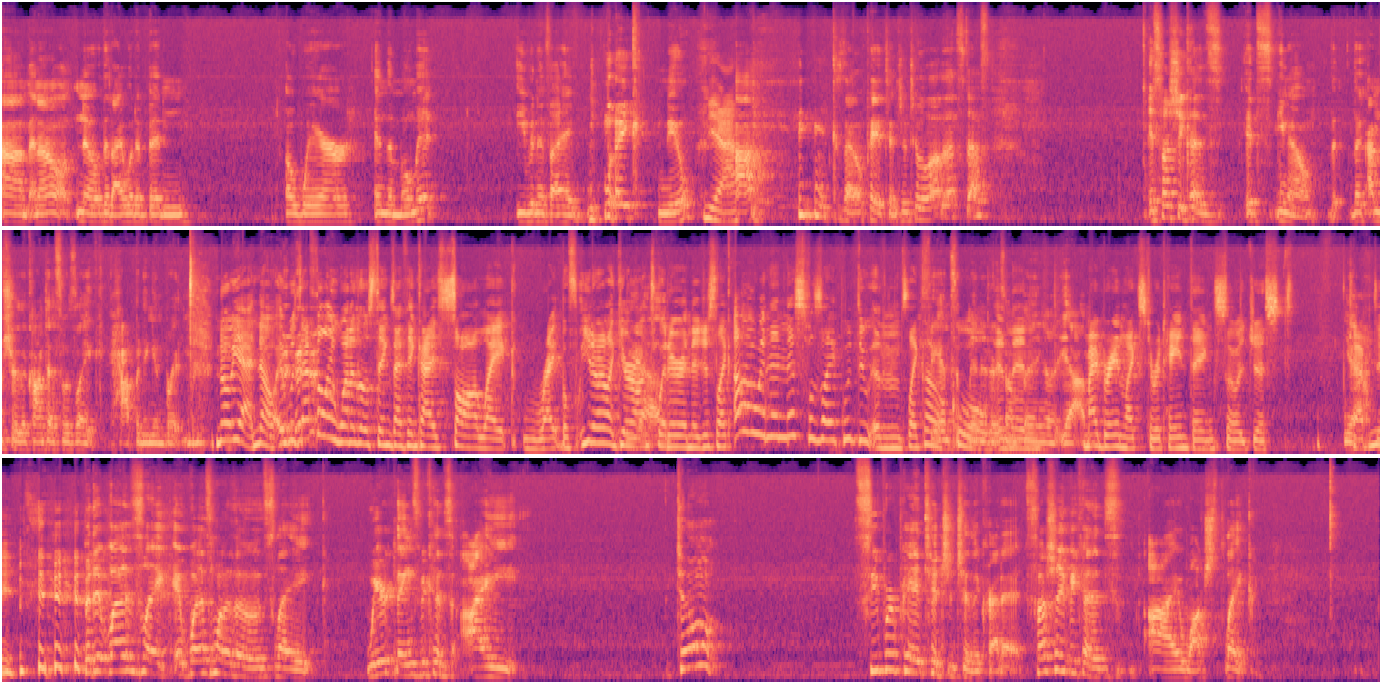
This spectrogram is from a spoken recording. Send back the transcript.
um, and I don't know that I would have been aware in the moment, even if I like knew. Yeah. because I don't pay attention to a lot of that stuff. Especially because it's you know the, the, I'm sure the contest was like happening in Britain. No, yeah, no. It was definitely one of those things I think I saw like right before. You know, like you're on Twitter and they're just like, oh, and then this was like, we do, and it's like, oh, Fan cool. And then or- yeah. my brain likes to retain things, so it just Yeah. kept it. but it was like it was one of those like weird things because I don't super pay attention to the credit, especially because I watched like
